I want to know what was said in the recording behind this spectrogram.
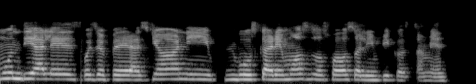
mundiales pues de federación y buscaremos los Juegos Olímpicos también.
